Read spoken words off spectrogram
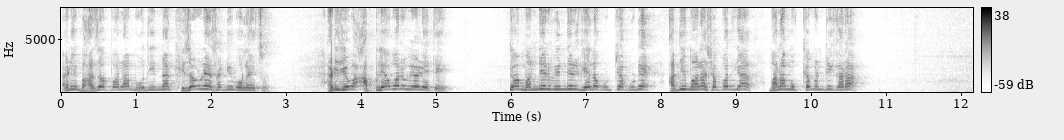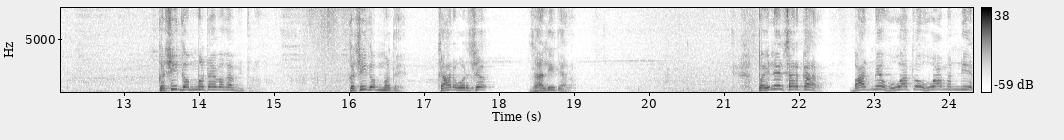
आणि भाजपला मोदींना खिजवण्यासाठी बोलायचं. आणि जेव्हा आपल्यावर वेळ येते तेव्हा मंदिर बिंदिर गेलं कुठच्या कुठे आधी मला शपथ घ्या मला मुख्यमंत्री करा. कशी गंमत आहे बघा मित्रांनो. कशी गंमत आहे. चार वर्ष झाली त्याला. पहिले सरकार बाद में हुआ तो हुआ मंदिर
